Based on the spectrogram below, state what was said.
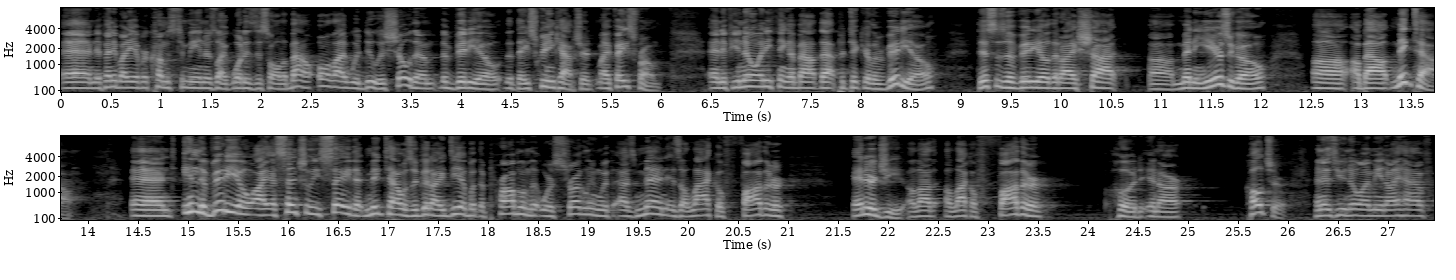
And if anybody ever comes to me and is like, what is this all about? All I would do is show them the video that they screen captured my face from. And if you know anything about that particular video, this is a video that I shot uh, many years ago uh, about MGTOW. And in the video, I essentially say that MGTOW is a good idea, but the problem that we're struggling with as men is a lack of father energy, a, lot, a lack of fatherhood in our culture. And as you know, I mean, I have,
